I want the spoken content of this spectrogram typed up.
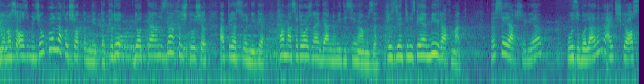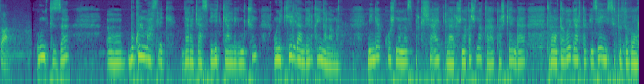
Bo'lmasa ozmuncha ukollar qilishyapti bu yerda kirib yotganimizdan qilishdi o'sha operatsiyoniga hammasi rivojlangan meditsinamizni prezidentimizga ham ming rahmat rosa yaxshi gap o'zi bo'ladimi? Aytishga oson. O'ng tizza e, bukilmaslik darajasiga yetganligim uchun o'n ikki yildan beri qiynalaman. Menga qo'shnimiz bir kishi aytdilar shunaqa shunaqa toshkentda travmatologiya ortopediya instituti bor.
